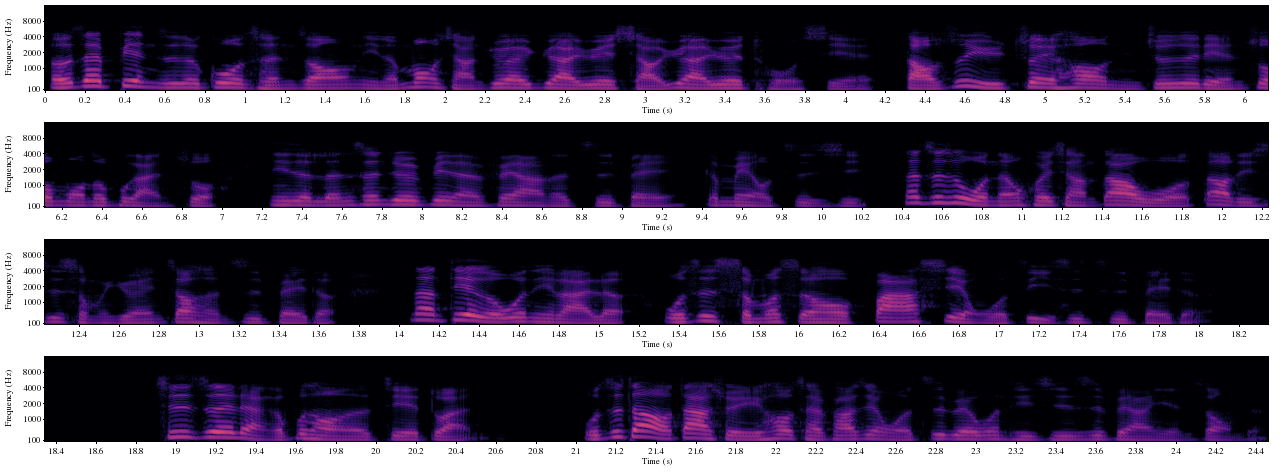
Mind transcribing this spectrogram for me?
而在变质的过程中，你的梦想就会越来越小，越来越妥协，导致于最后你就是连做梦都不敢做，你的人生就会变得非常的自卑跟没有自信。那这是我能回想到我到底是什么原因造成自卑的。那第二个问题来了，我是什么时候发现我自己是自卑的？其实这是两个不同的阶段。我是到了大学以后才发现我自卑问题其实是非常严重的，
